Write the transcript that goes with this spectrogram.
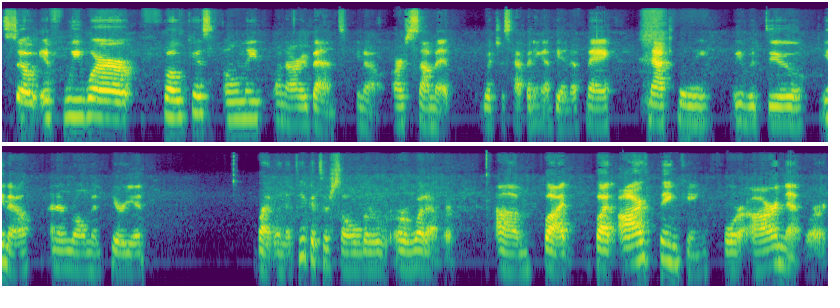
so if we were focused only on our event, you know, our summit, which is happening at the end of May, naturally we would do, you know, an enrollment period right when the tickets are sold or, or whatever. Um, but but our thinking for our network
